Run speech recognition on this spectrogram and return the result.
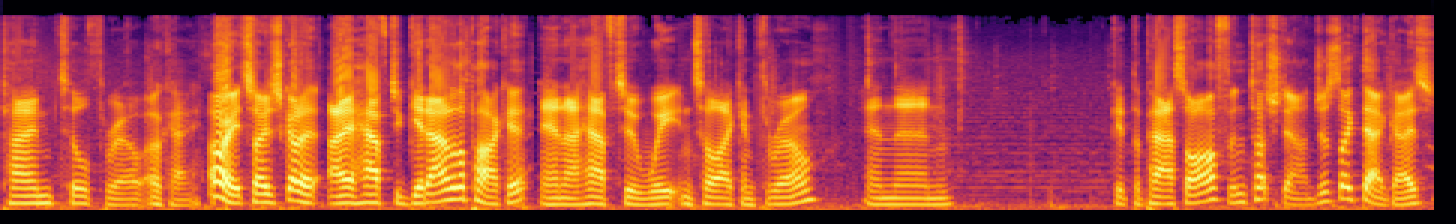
time till throw. Okay. All right. So I just gotta. I have to get out of the pocket and I have to wait until I can throw and then get the pass off and touchdown. Just like that, guys.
